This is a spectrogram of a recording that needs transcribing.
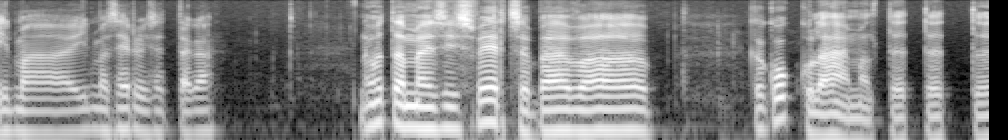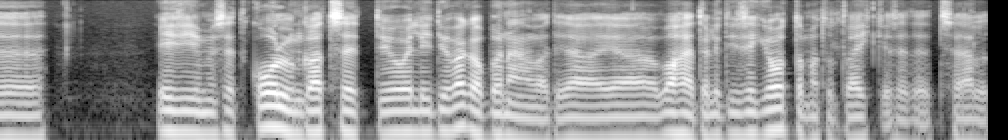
ilma, ilma service'ita ka. no võtame siis WRC päeva ka kokku lähemalt, et, et äh, esimesed kolm katset ju olid ju väga põnevad ja, ja vahed olid isegi ootamatult väikesed, et seal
